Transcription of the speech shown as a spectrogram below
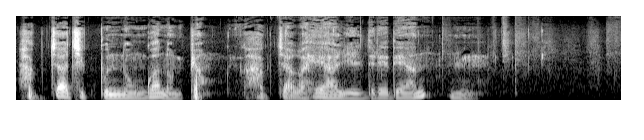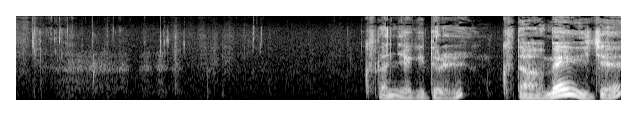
학자 직분론과 논평. 그러니까 학자가 해야 할 일들에 대한 음, 그런 얘기들. 그 다음에 이제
